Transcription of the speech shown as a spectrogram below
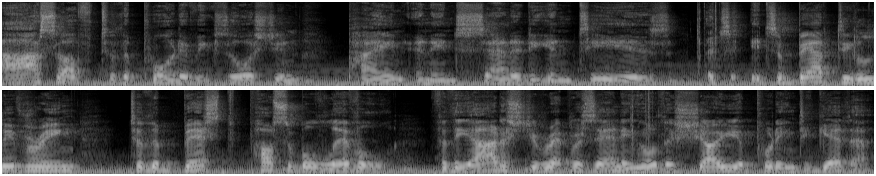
ass off to the point of exhaustion, pain and insanity and tears. It's, it's about delivering to the best possible level for the artist you're representing or the show you're putting together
